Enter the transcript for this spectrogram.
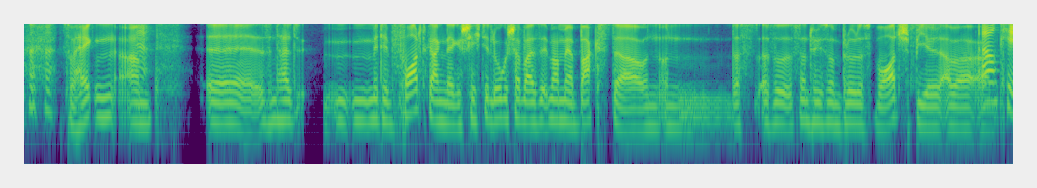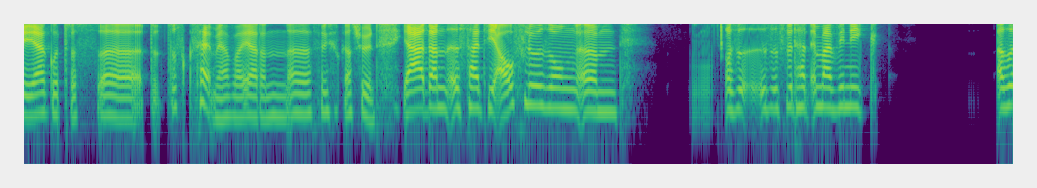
zu hacken, ähm, ja äh, sind halt mit dem Fortgang der Geschichte logischerweise immer mehr Bugs da und, und das also ist natürlich so ein blödes Wortspiel, aber. Ähm, okay, ja gut, das, äh, das gefällt mir, aber ja, dann äh, finde ich es ganz schön. Ja, dann ist halt die Auflösung, ähm, also es, es, wird halt immer wenig. Also,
